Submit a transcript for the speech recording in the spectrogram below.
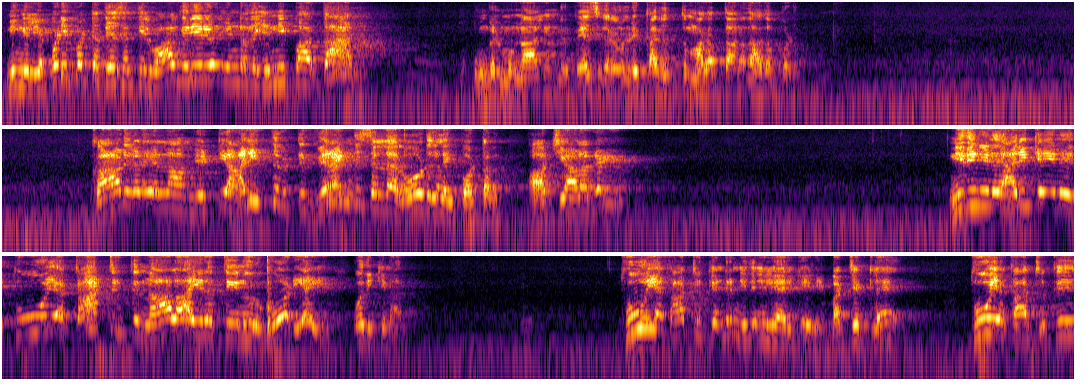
நீங்கள் எப்படிப்பட்ட தேசத்தில் வாழ்கிறீர்கள் என்றதை எண்ணி பார்த்தால் உங்கள் முன்னால் நின்று பேசுகிறவர்களுடைய கருத்து மகத்தானதாகப்படும். காடுகளை எல்லாம் வெட்டி அழித்து விட்டு விரைந்து செல்ல ரோடுகளை போட்டவர் ஆட்சியாளர்கள். நிதிநிலை அறிக்கையிலே தூய காற்றிற்கு நாலாயிரத்தி ஐநூறு கோடியை ஒதுக்கினார். தூய காற்றுக்கு என்று நிதிநிலை அறிக்கையிலே பட்ஜெட்ல தூய காற்றுக்கு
